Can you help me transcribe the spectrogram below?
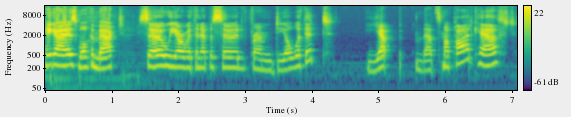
Hey guys, welcome back so we are with an episode from Deal With It. Yep, that's my podcast.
